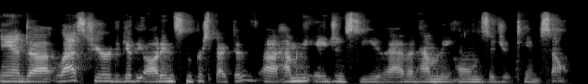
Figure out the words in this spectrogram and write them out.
And uh, last year, to give the audience some perspective, uh, how many agents do you have and how many homes did your team sell?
